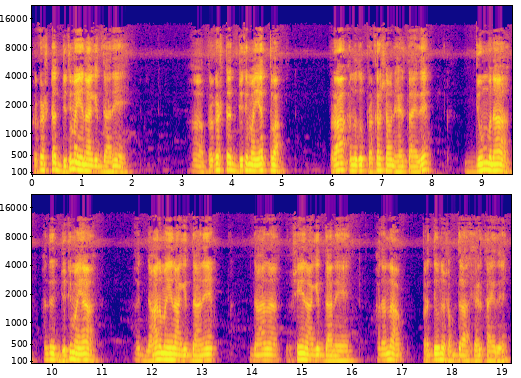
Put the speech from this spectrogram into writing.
ಪ್ರಕೃಷ್ಟ ದ್ಯುತಿಮಯನಾಗಿದ್ದಾನೆ. ಪ್ರಕೃಷ್ಟ ದ್ಯುತಿಮಯತ್ವ ಪ್ರ ಅನ್ನೋದು ಪ್ರಕರ್ಷವನ್ನು ಹೇಳ್ತಾ ಇದೆ. ದ್ಯುಮ್ನ ಅಂದರೆ ದ್ಯುತಿಮಯ ಜ್ಞಾನಮಯನಾಗಿದ್ದಾನೆ ಜ್ಞಾನ ವಿಷಯನಾಗಿದ್ದಾನೆ ಅದನ್ನು ಪ್ರದ್ಯುಮ್ನ ಶಬ್ದ ಹೇಳ್ತಾ ಇದೆ.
